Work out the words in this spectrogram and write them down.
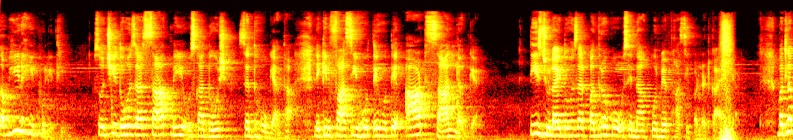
कभी नहीं खुली थी। सोचिए 2007 में ही उसका दोष सिद्ध हो गया था, लेकिन फांसी होते होते आठ साल लग गए। 30 जुलाई 2015 को उसे नागपुर में फांसी पर लटकाया गया। मतलब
